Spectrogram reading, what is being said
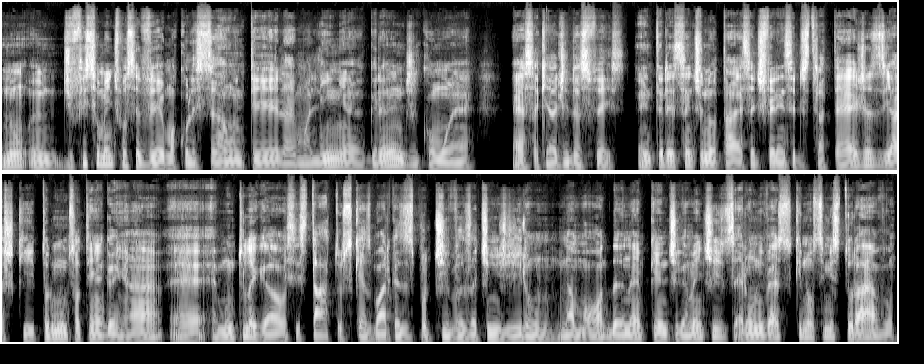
Não, dificilmente você vê uma coleção inteira, uma linha grande como é essa que a Adidas fez. É interessante notar essa diferença de estratégias e acho que todo mundo só tem a ganhar. É, é muito legal esse status que as marcas esportivas atingiram na moda, né? Porque antigamente eram universos que não se misturavam.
